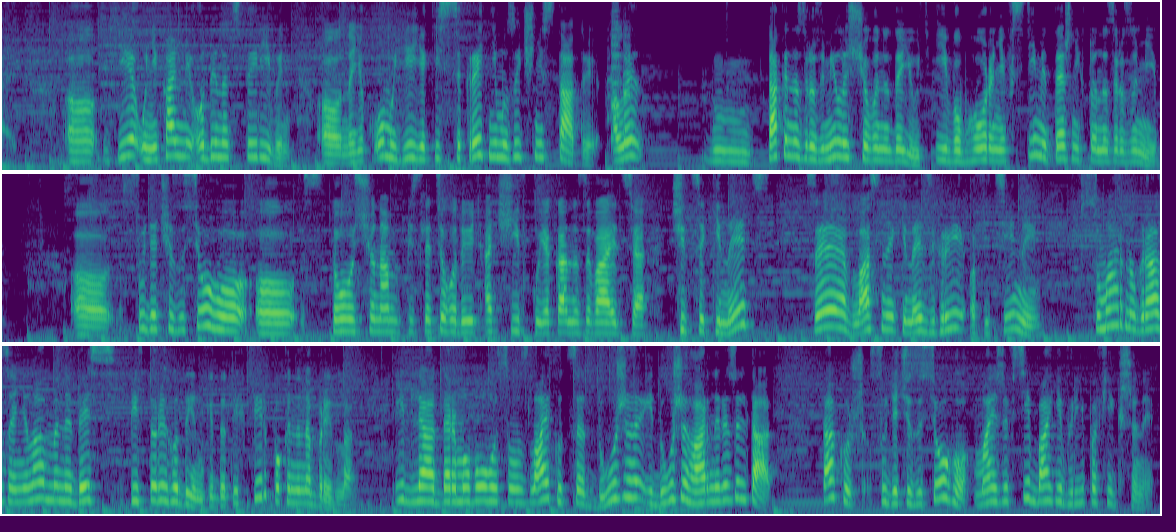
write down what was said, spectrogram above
Е, є унікальний 11 рівень, е, на якому є якісь секретні музичні статуї, але так і не зрозуміло, що вони дають. І в обговореннях в стімі теж ніхто не зрозумів. Е, Судячи з усього, з того, що нам після цього дають ачівку, яка називається Чи це кінець, це власне кінець гри офіційний. Сумарно гра зайняла в мене десь півтори годинки до тих пір, поки не набридла. І для дармового соузлайку це дуже і дуже гарний результат. Також, судячи з усього, майже всі баги в грі пофікшені,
